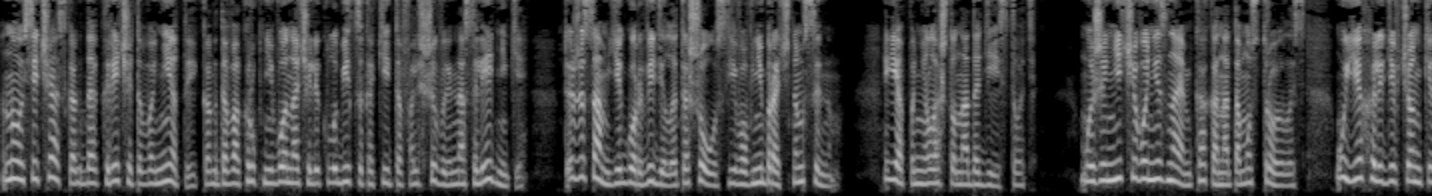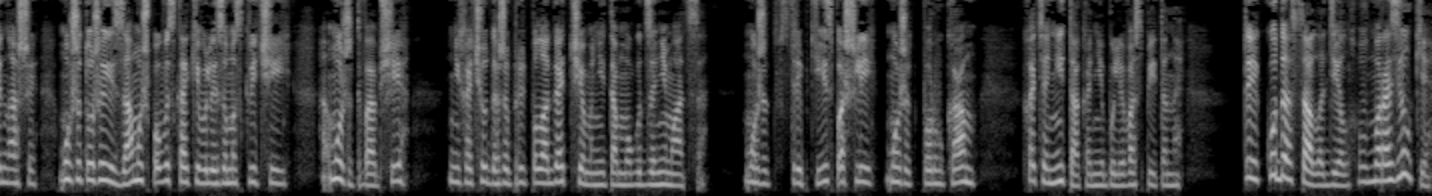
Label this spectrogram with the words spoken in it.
Но сейчас, когда Кречетова нет, и когда вокруг него начали клубиться какие-то фальшивые наследники, ты же сам, Егор, видел это шоу с его внебрачным сыном. Я поняла, что надо действовать. Мы же ничего не знаем, как она там устроилась. Уехали девчонки наши, может, уже и замуж повыскакивали за москвичей, а может, вообще не хочу даже предполагать, чем они там могут заниматься. Может, в стриптиз пошли, может, по рукам. Хотя не так они были воспитаны. Ты куда сало дел? В морозилке?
